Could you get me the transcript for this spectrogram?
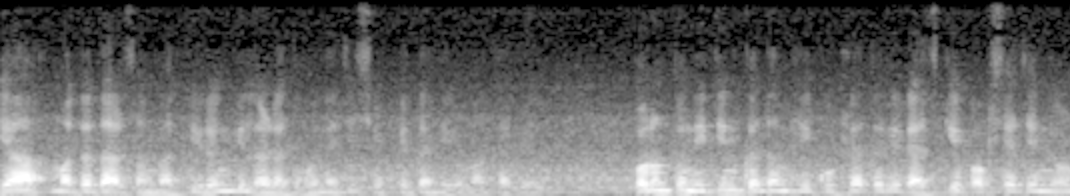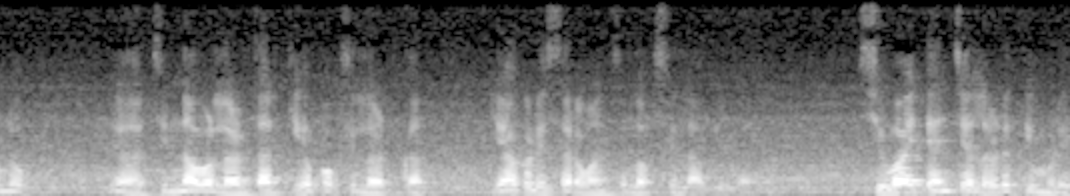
या मतदारसंघात तिरंगी लढत होण्याची शक्यता निर्माण झाली आहे. परंतु नितीन कदम हे कुठल्या तरी राजकीय पक्षाचे निवडणूक चिन्हावर लढतात की अपक्ष लढतात याकडे सर्वांचं लक्ष लागलेलं आहे. शिवाय त्यांच्या लढतीमुळे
